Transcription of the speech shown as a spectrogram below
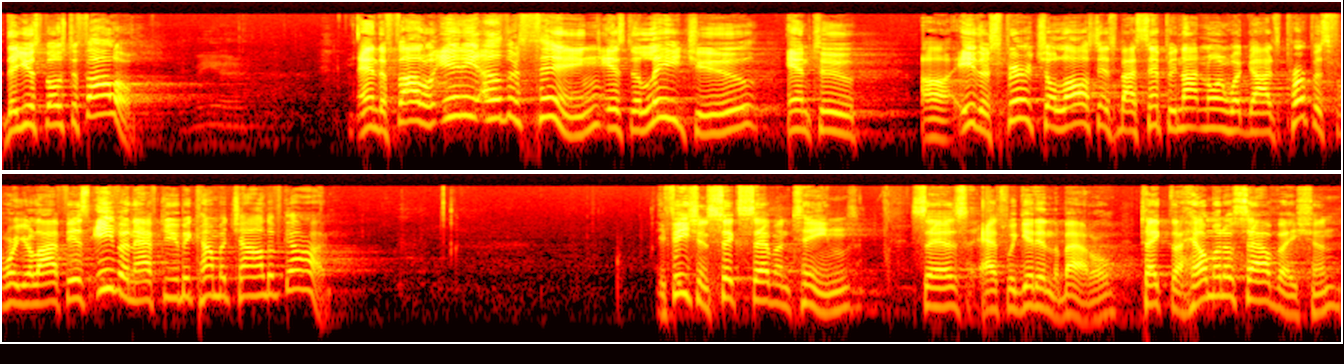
that you're supposed to follow. And to follow any other thing is to lead you into uh, either spiritual lostness by simply not knowing what God's purpose for your life is, even after you become a child of God. Ephesians 6 17 says, as we get in the battle, take the helmet of salvation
